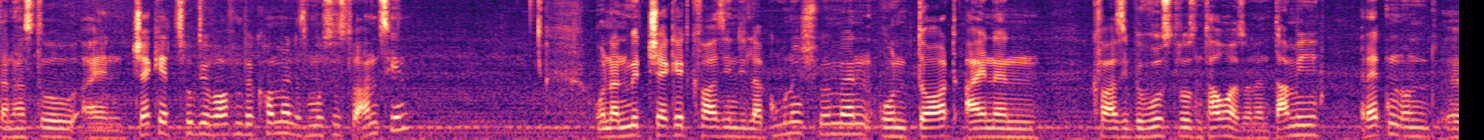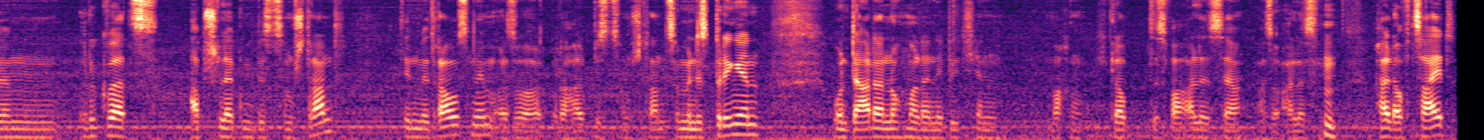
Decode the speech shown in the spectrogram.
Dann hast du ein Jacket zugeworfen bekommen, das musstest du anziehen. Und dann mit Jacket quasi in die Lagune schwimmen und dort einen quasi bewusstlosen Taucher, also einen Dummy, retten und ähm, rückwärts abschleppen bis zum Strand, den mit rausnehmen, also oder halt bis zum Strand zumindest bringen und da dann nochmal deine Bildchen machen. Ich glaube, das war alles, ja, also alles halt auf Zeit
